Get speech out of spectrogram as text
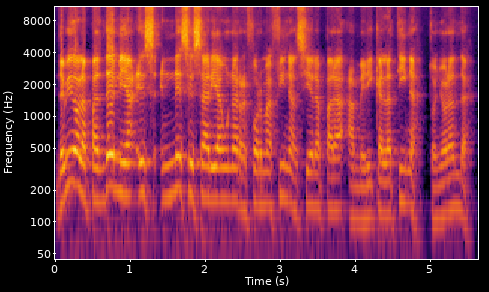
Debido a la pandemia, es necesaria una reforma financiera para América Latina. Toño Aranda.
